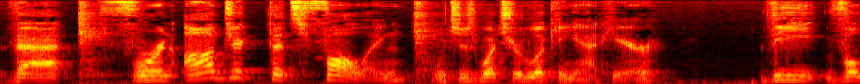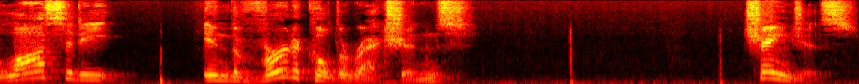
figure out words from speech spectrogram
that for an object that's falling, which is what you're looking at here, the velocity in the vertical directions changes.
